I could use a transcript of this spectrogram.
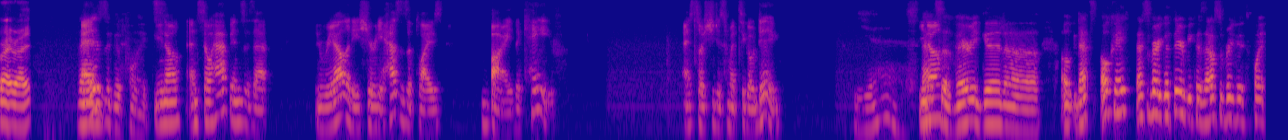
Right, right. That and- is a good point. you know and so happens is that in reality she already has the supplies by the cave and so she just went to go dig Yes, You that's a very good. uh Oh, that's okay. That's a very good theory because that also brings me to the point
